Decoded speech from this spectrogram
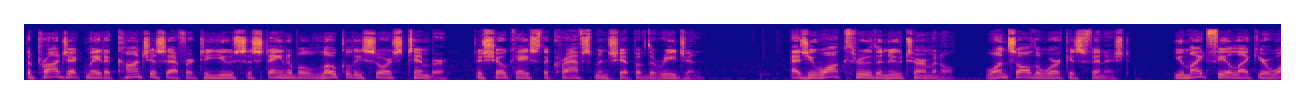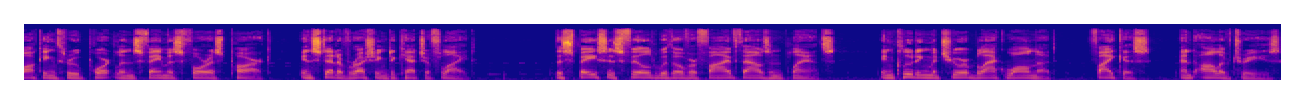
the project made a conscious effort to use sustainable, locally sourced timber to showcase the craftsmanship of the region. As you walk through the new terminal, once all the work is finished, you might feel like you're walking through Portland's famous Forest Park instead of rushing to catch a flight. The space is filled with over 5,000 plants, including mature black walnut, ficus, and olive trees,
